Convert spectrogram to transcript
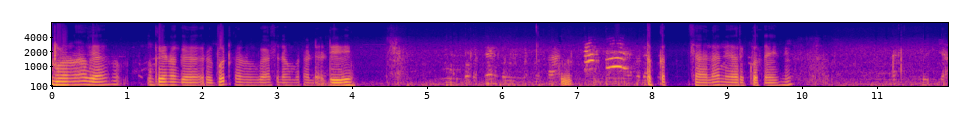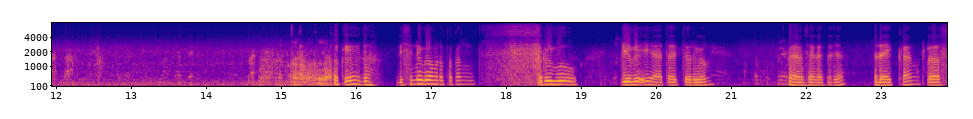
Mohon maaf ya Mungkin agak ribut karena gue sedang berada di Dekat jalan ya recordnya ini. Oke udah di sini gua mendapatkan 1000 GBI ya atau Ethereum nah bisa lihat aja. Ada iklan close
